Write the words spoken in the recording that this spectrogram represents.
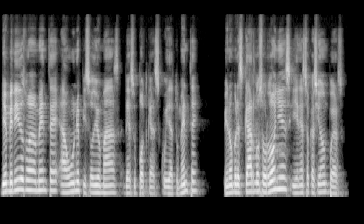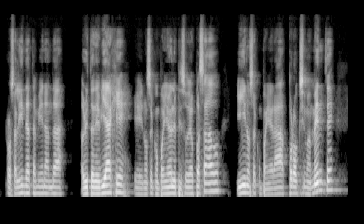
Bienvenidos nuevamente a un episodio más de su podcast Cuida tu mente. Mi nombre es Carlos Ordóñez y en esta ocasión, pues Rosalinda también anda ahorita de viaje, eh, nos acompañó en el episodio pasado y nos acompañará próximamente.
